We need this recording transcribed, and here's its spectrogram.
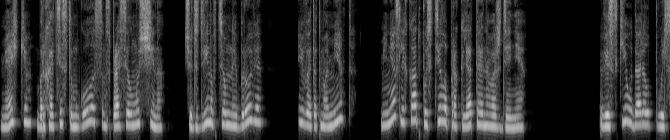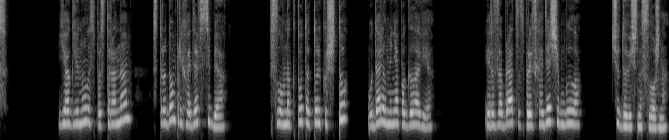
Мягким, бархатистым голосом спросил мужчина, чуть сдвинув темные брови, и в этот момент меня слегка отпустило проклятое наваждение. виски ударил пульс. Я оглянулась по сторонам, с трудом приходя в себя, словно кто-то только что ударил меня по голове. И разобраться с происходящим было чудовищно сложно.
